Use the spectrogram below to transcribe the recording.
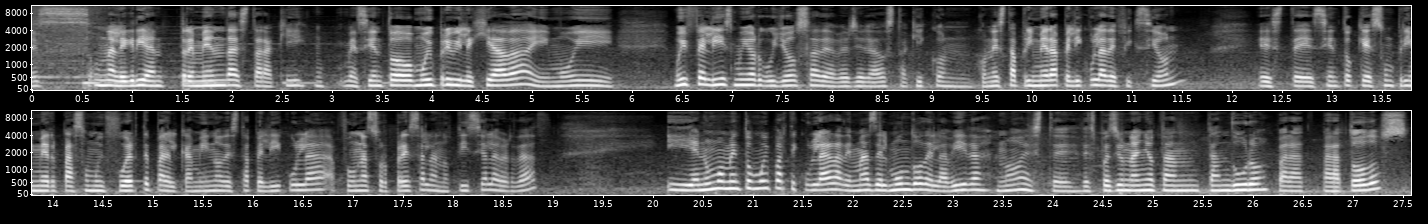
Es una alegría tremenda estar aquí. Me siento muy privilegiada y muy, muy feliz, muy orgullosa de haber llegado hasta aquí con, con esta primera película de ficción. Este, siento que es un primer paso muy fuerte para el camino de esta película. Fue una sorpresa la noticia, la verdad y en un momento muy particular, además del mundo de la vida, ¿no? Este, después de un año tan, tan duro para, para todos,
